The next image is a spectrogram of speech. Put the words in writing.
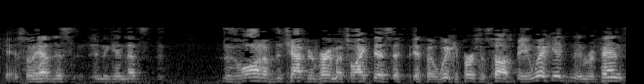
Okay, so we have this, and again, that's there's a lot of the chapter very much like this. If, if a wicked person stops being wicked and repents,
